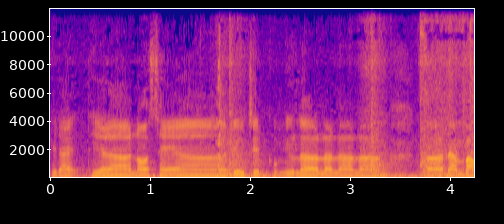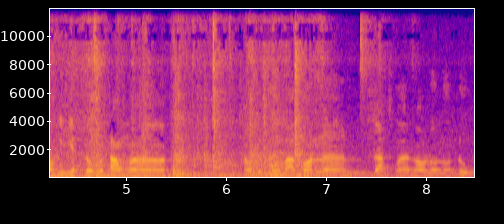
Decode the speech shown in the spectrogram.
Thì đấy thì là nó sẽ điều chỉnh cũng như là là là, là đảm bảo cái nhiệt độ trong trong cái bộ bà con đặt và nó luôn luôn đúng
